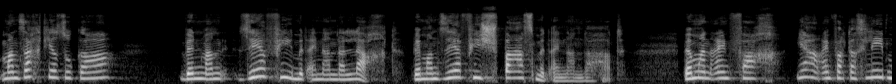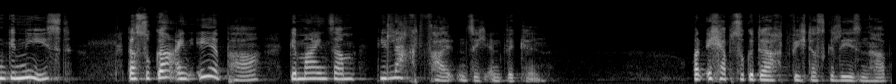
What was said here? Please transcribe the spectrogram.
man sagt ja sogar, wenn man sehr viel miteinander lacht, wenn man sehr viel Spaß miteinander hat, wenn man einfach, ja, einfach das Leben genießt, dass sogar ein Ehepaar gemeinsam die Lachfalten sich entwickeln. Und ich habe so gedacht, wie ich das gelesen habe.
